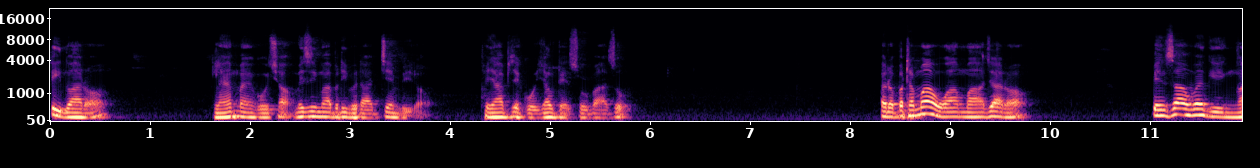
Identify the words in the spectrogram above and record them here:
တိသွားတော့လမ်းမှန်ကိုလျှောက်မေဇိမပฏิပဒါကျင့်ပြီးတော့ဘုရားဖြစ်ကိုရောက်တယ်ဆိုပါစို့အဲ့တော့ပထမဝါမှာကြတော့ပင်စဝက်ကြီး၅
